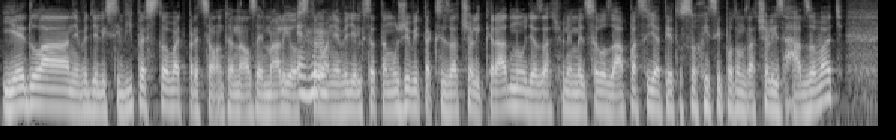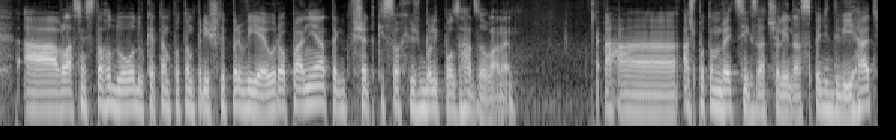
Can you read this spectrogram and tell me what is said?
jedla, nevedeli si vypestovať, predsa len to je naozaj malý ostrov uh-huh. nevedeli sa tam uživiť, tak si začali kradnúť a začali medzi sebou zápasiť a tieto sochy si potom začali zhadzovať. A vlastne z toho dôvodu, keď tam potom prišli prví Európania, tak všetky sochy už boli pozhadzované a až potom veci ich začali naspäť dvíhať.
